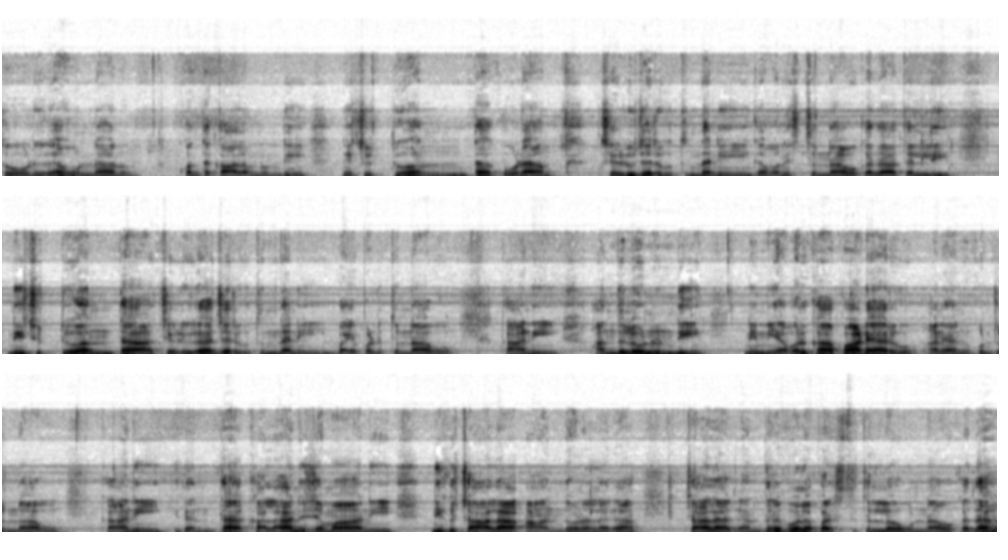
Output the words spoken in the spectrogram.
తోడుగా ఉన్నాను. కొంతకాలం నుండి నీ చుట్టూ అంతా కూడా చెడు జరుగుతుందని గమనిస్తున్నావు కదా తల్లి. నీ చుట్టూ అంతా చెడుగా జరుగుతుందని భయపడుతున్నావు. కానీ అందులో నుండి నిన్ను ఎవరు కాపాడారు అని అనుకుంటున్నావు. కానీ ఇదంతా కళా నిజమా అని నీకు చాలా ఆందోళనగా చాలా గందరగోళ పరిస్థితుల్లో ఉన్నావు కదా?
